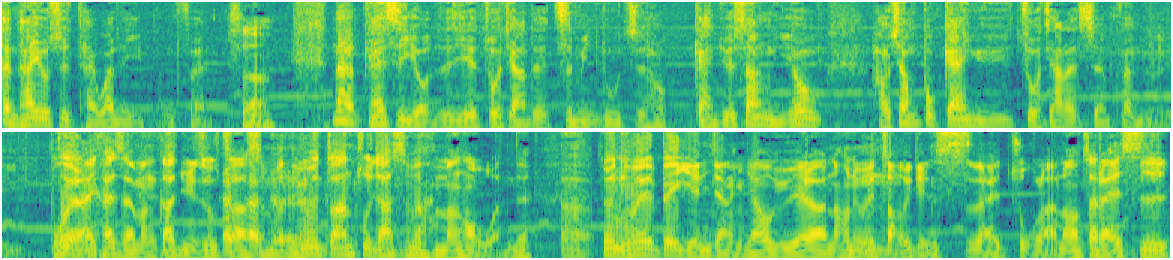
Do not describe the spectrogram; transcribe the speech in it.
但它又是台湾的一部分。是啊，那开始有这些作家的知名度之后，感觉上你又。好像不甘于作家的身份而已。不会啦，一开始还蛮甘于做作家身份的，因为当作家身份还蛮好玩的。嗯，就你会被演讲邀约啦，然后你会找一点事来做啦，然后再来是，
